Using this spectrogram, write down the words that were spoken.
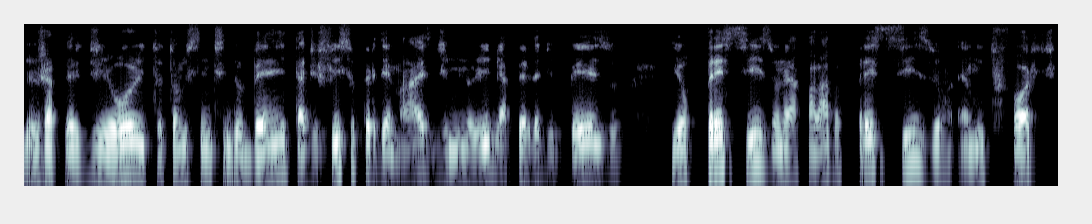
eu já perdi oito, estou me sentindo bem, está difícil perder mais, diminuir minha perda de peso, e eu preciso, né? A palavra preciso é muito forte.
